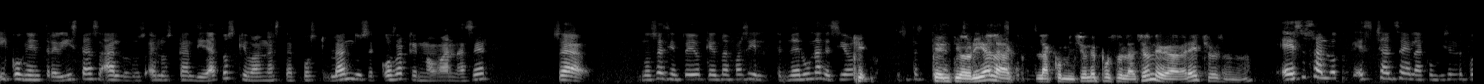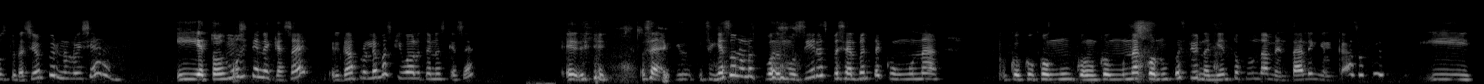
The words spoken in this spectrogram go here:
y con entrevistas a los, a los candidatos que van a estar postulándose, cosa que no van a hacer. O sea, no sé, siento yo que es más fácil tener una sesión. Que, en teoría la, la, comisión de postulación debe haber hecho eso, ¿no? Eso es algo que es chance de la comisión de postulación, pero no lo hicieron. Y de todos modos se tiene que hacer. El gran problema es que igual lo tienes que hacer. Eh, o sea, sin eso no nos podemos ir, especialmente con una con, con, con, con, una con un cuestionamiento fundamental en el caso, pues. Y,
